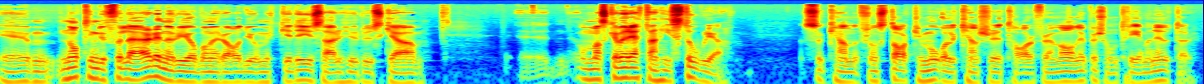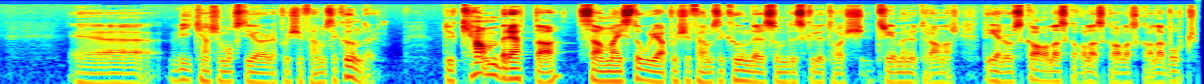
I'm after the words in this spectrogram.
Eh, någonting du får lära dig när du jobbar med radio mycket, det är ju så här hur du ska, eh, om man ska berätta en historia, så kan från start till mål kanske det tar för en vanlig person tre minuter. Eh, vi kanske måste göra det på 25 sekunder. Du kan berätta samma historia på 25 sekunder som det skulle ta 20 tre minuter annars. Det gäller att skala, skala, skala, skala bort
